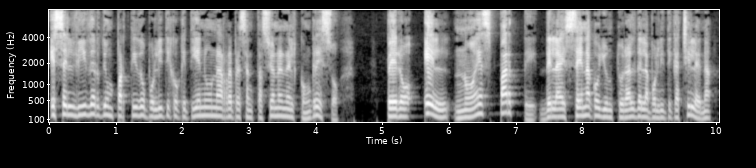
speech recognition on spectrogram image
Es el líder de un partido político que tiene una representación en el Congreso, pero él no es parte de la escena coyuntural de la política chilena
